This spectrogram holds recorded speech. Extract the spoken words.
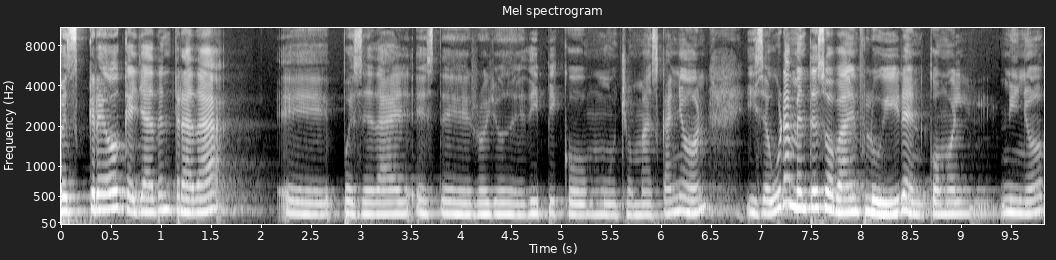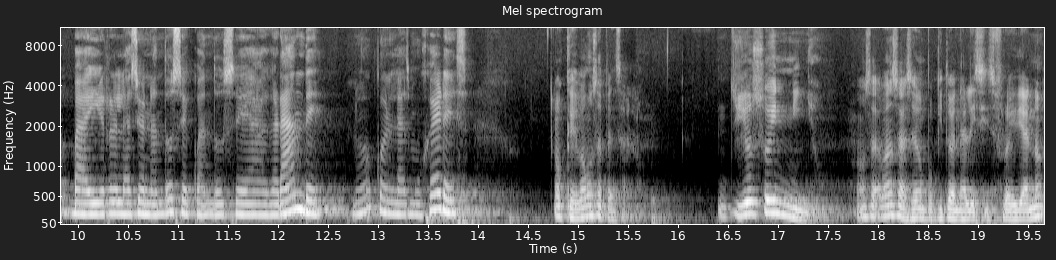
Pues creo que ya de entrada eh, pues se da este rollo de dípico mucho más cañón y seguramente eso va a influir en cómo el niño va a ir relacionándose cuando sea grande, ¿no? Con las mujeres. Ok, vamos a pensarlo. Yo soy niño. Vamos a, vamos a hacer un poquito de análisis freudiano.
